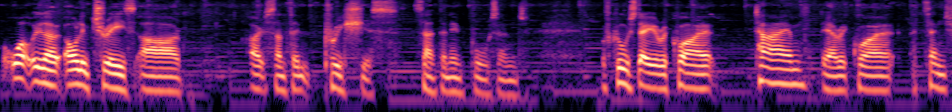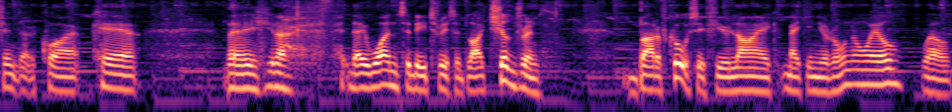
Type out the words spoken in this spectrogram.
Well, you know, olive trees are are something precious, something important. Of course, they require time, they require attention, they require care. They, you know, they want to be treated like children. But of course, if you like making your own oil, well,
